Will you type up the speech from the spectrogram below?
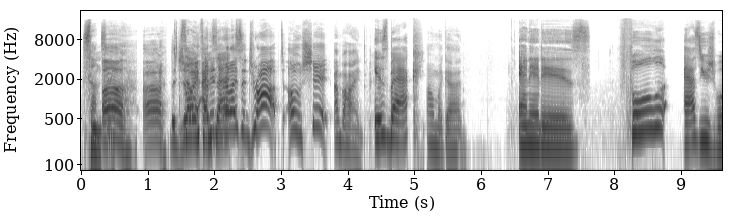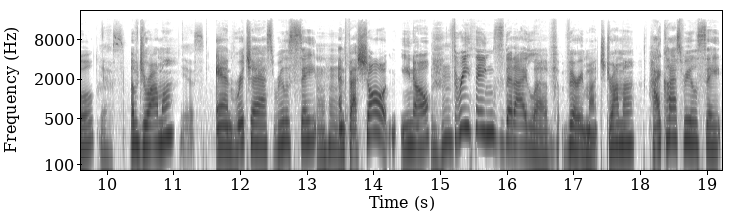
sunset. Uh, uh, the joy. Selling I didn't realize it dropped. Oh, shit. I'm behind. is back Oh, my God. and it is full as usual Yes. of drama Yes. and rich ass real estate and fashion. You know, three things that I love very much drama, high class real estate,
